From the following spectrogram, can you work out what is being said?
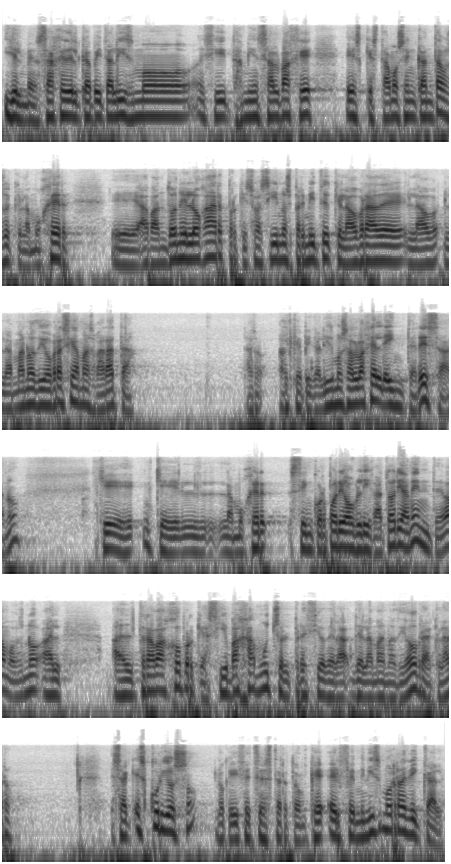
Y el mensaje del capitalismo sí, también salvaje es que estamos encantados de que la mujer eh, abandone el hogar porque eso así nos permite que la, obra de, la, mano de obra sea más barata. Claro, al capitalismo salvaje le interesa, ¿no? Que, la mujer se incorpore obligatoriamente, vamos, ¿no? Al, al trabajo porque así baja mucho el precio de la, de la mano de obra, claro. Es curioso lo que dice Chesterton, que el feminismo radical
